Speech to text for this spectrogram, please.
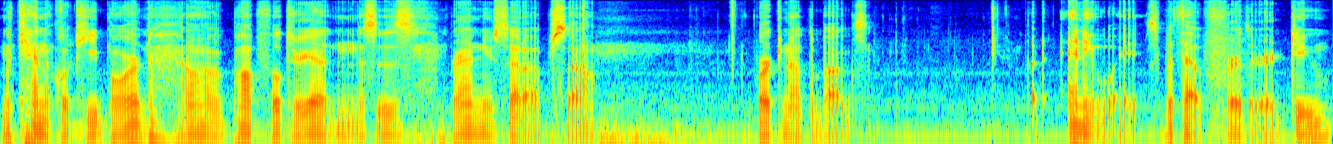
mechanical keyboard. I don't have a pop filter yet, and this is brand new setup, so working out the bugs. But anyways, without further ado,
